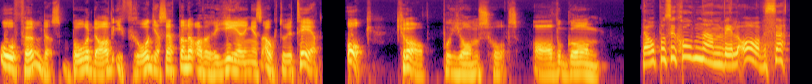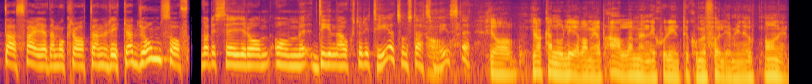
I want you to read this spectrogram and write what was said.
och följdes både av ifrågasättande av regeringens auktoritet och krav på Jomshofs avgång. Ja, oppositionen vill avsätta sverigedemokraten Richard Jomshof. Vad det säger om, om din auktoritet som statsminister? Ja, jag, jag kan nog leva med att alla människor inte kommer följa mina uppmaningar.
